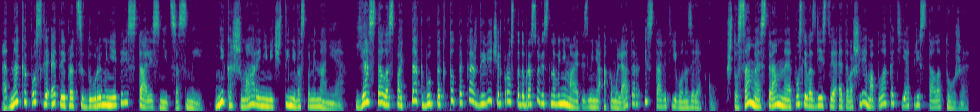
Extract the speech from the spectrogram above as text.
Однако после этой процедуры мне перестали сниться сны. Ни кошмары, ни мечты, ни воспоминания. Я стала спать так, будто кто-то каждый вечер просто добросовестно вынимает из меня аккумулятор и ставит его на зарядку. Что самое странное, после воздействия этого шлема плакать я перестала тоже.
